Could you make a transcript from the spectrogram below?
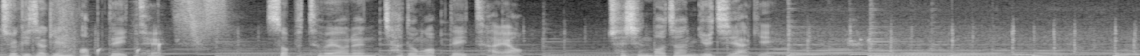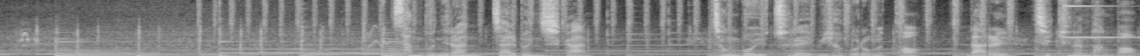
주기적인 업데이트. 소프트웨어는 자동 업데이트하여 최신 버전 유지하기. 삼분이란 짧은 시간. 정보 유출의 위협으로부터 나를 지키는 방법.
